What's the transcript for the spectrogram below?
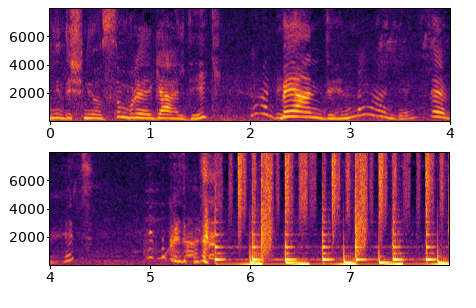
ne düşünüyorsun? Buraya geldik. Geldik. Beğendin. Beğendim. Evet. Bu kadar.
